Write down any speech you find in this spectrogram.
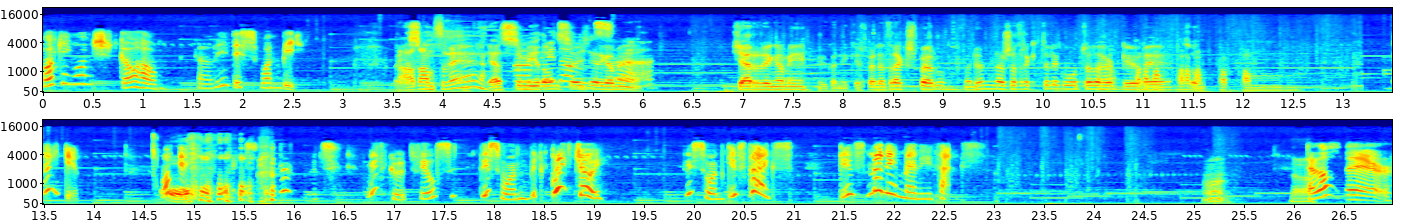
Walking one should go home. and leave this one be. Da danser vi. Det er så mye dans i kjerringa mi. Kjerringa mi, hun kan ikke spille trekkspill, men hun er så fryktelig god til å hogge ved. Sånn. Thank you. Okay. Åh. Midgroot feels this one with great joy. This one gives thanks. Gives many, many thanks. Ah. Ja. Hello there.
